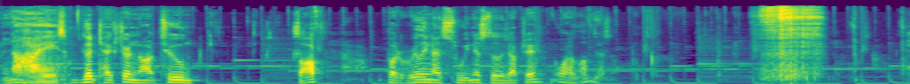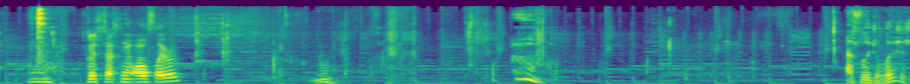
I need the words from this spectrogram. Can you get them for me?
Nice, good texture, not too soft, but really nice sweetness to the japchae. Oh, I love this. Mm, good sesame oil flavor. Mm. Mm. Absolutely delicious.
